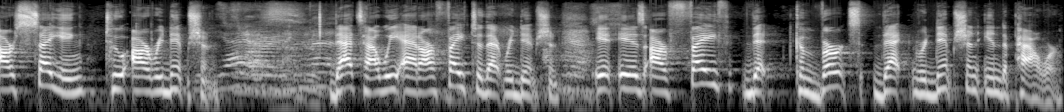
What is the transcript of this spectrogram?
our saying to our redemption. That's how we add our faith to that redemption. It is our faith that converts that redemption into power.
